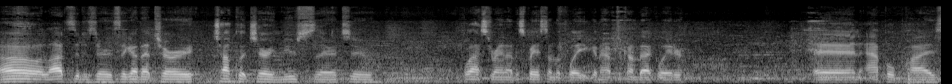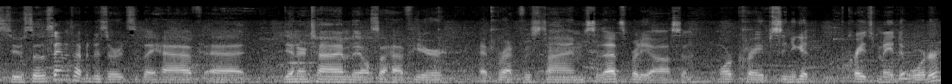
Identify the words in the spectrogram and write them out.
Oh, lots of desserts. They got that cherry, chocolate cherry mousse there too. Blast ran out of space on the plate. You're gonna have to come back later. And apple pies too. So the same type of desserts that they have at dinner time, they also have here at breakfast time. So that's pretty awesome. More crepes, and you get crepes made to order.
